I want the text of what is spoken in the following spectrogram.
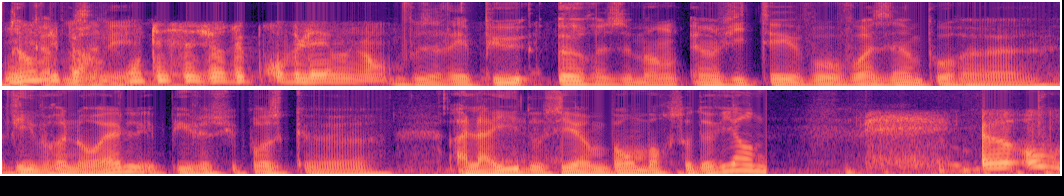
En Non, j'ai pas avez, rencontré ce genre de problème, non. vous avez pu heureusement inviter vos voisins pour euh, vivre Noël. Et puis, je suppose que à l'Aïd aussi, un bon morceau de viande. Euh, on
